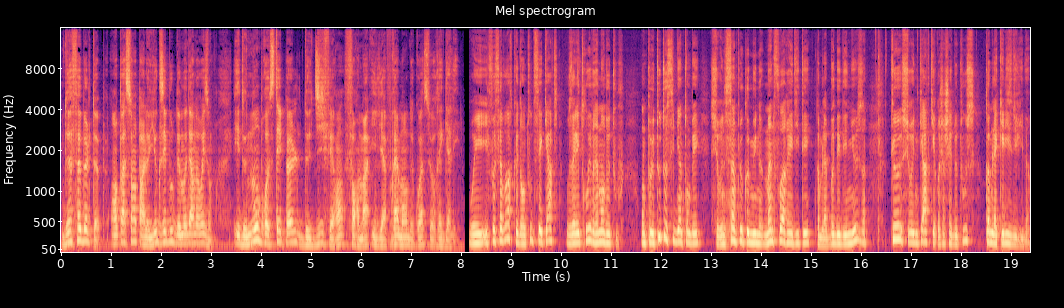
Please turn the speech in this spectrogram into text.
de Fubbletop, en passant par le Yuxebull de Modern Horizon, et de nombreux staples de différents formats, il y a vraiment de quoi se régaler. Oui, il faut savoir que dans toutes ces cartes, vous allez trouver vraiment de tout. On peut tout aussi bien tomber sur une simple commune maintes fois rééditée, comme la Bodé Daigneuse, que sur une carte qui est recherchée de tous, comme la Calice du Vide.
